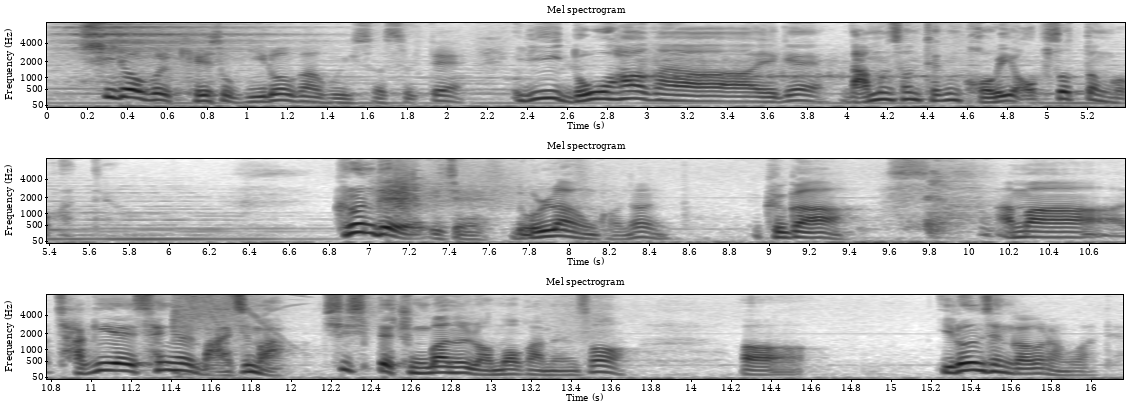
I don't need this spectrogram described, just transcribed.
시력을 계속 잃어가고 있었을 때 이 노화가에게 남은 선택은 거의 없었던 것 같아요. 그런데 이제 놀라운 거는 그가 아마 자기의 생애 마지막 70대 중반을 넘어가면서 어, 이런 생각을 한 것 같아요.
